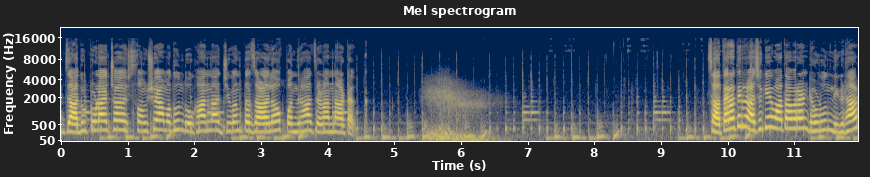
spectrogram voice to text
जादूटोणाच्या संशयामधून दोघांना जिवंत जाळलं पंधरा जणांना अटक. साताऱ्यातील राजकीय वातावरण ढवळून निघणार.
